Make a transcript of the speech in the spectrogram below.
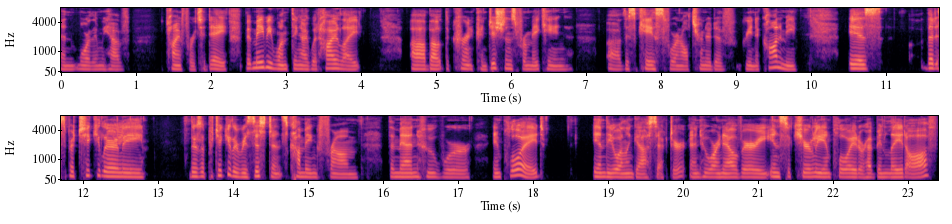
and more than we have time for today. But maybe one thing I would highlight uh, about the current conditions for making uh, this case for an alternative green economy is that it's particularly there's a particular resistance coming from the men who were employed in the oil and gas sector and who are now very insecurely employed or have been laid off.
